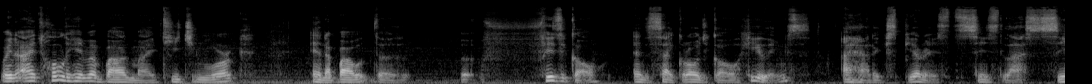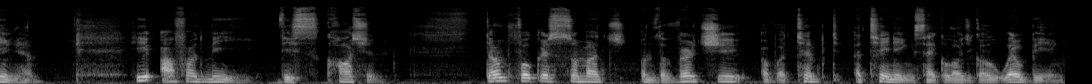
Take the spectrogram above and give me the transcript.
When I told him about my teaching work and about the uh, physical and psychological healings I had experienced since last seeing him, he offered me this caution. Don't focus so much on the virtue of attempt attaining psychological well-being.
